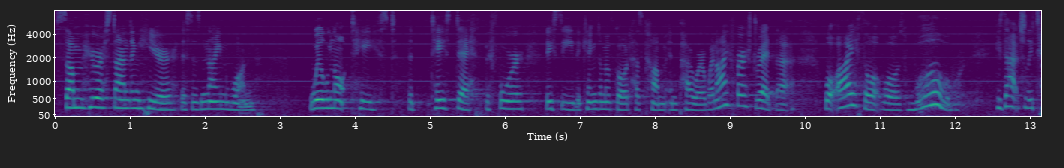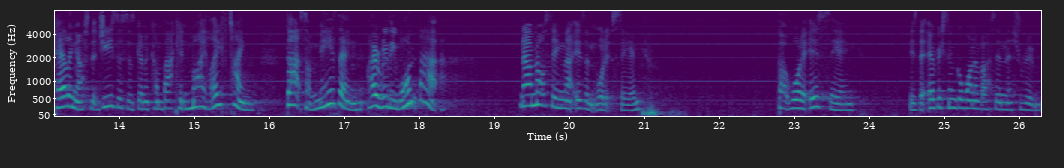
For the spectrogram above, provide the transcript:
some who are standing here, this is 9 1, will not taste, the, taste death before they see the kingdom of God has come in power. When I first read that, what I thought was, whoa, he's actually telling us that Jesus is going to come back in my lifetime. That's amazing. I really want that. Now, I'm not saying that isn't what it's saying, but what it is saying is that every single one of us in this room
